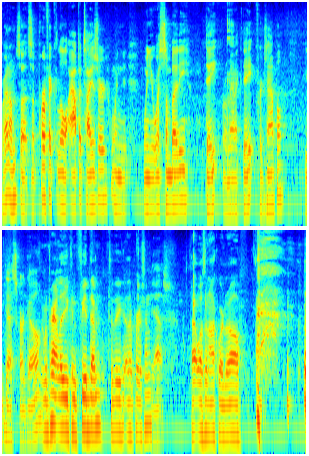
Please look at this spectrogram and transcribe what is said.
right on. So it's a perfect little appetizer when when you're with somebody, date, romantic date, for example. Eat that escargot. And apparently, you can feed them to the other person. Yes. That wasn't awkward at all.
